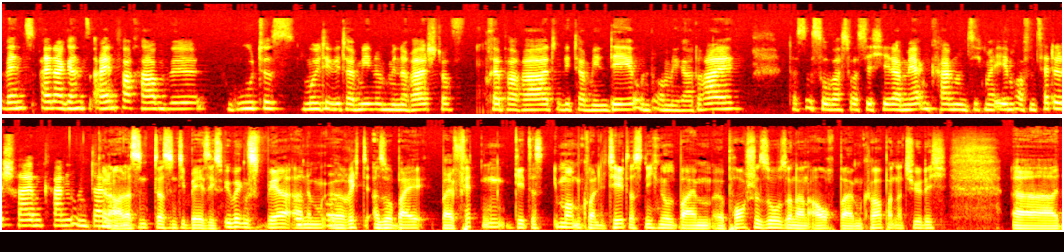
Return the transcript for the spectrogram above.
Wenn es einer ganz einfach haben will, gutes Multivitamin- und Mineralstoffpräparat, Vitamin D und Omega-3 das ist sowas, was sich jeder merken kann und sich mal eben auf den Zettel schreiben kann und dann. Genau, das sind, das sind die Basics. Übrigens, wer an einem äh, richtig, also bei, bei Fetten geht es immer um Qualität. Das ist nicht nur beim äh, Porsche so, sondern auch beim Körper natürlich. Äh,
